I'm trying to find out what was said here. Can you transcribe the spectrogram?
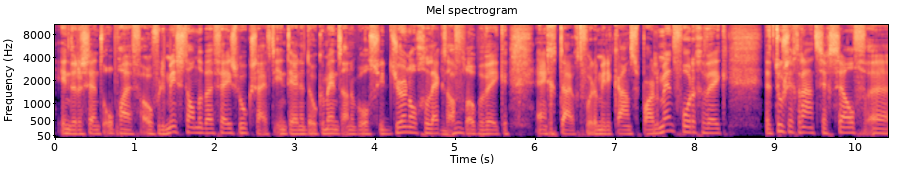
in de recente ophef over de misstanden bij Facebook. Zij heeft interne documenten aan de Wall Street Journal gelekt de afgelopen weken en getuigd voor het Amerikaanse parlement vorige week. De toezichtraad zegt zelf: uh,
